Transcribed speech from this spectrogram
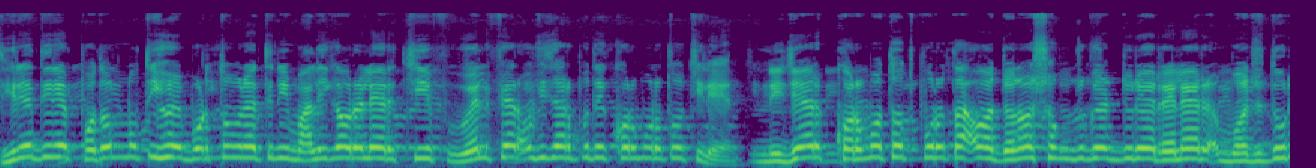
ধীরে ধীরে পদোন্নতি হয়ে বর্তমানে তিনি মালিগাঁও রেলের চিফ ওয়েলফেয়ার অফিসার পদে কর্মরত ছিলেন। নিজের কর্মতৎপরতা ও জনসংযোগের জুড়ে রেলের মজদুর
